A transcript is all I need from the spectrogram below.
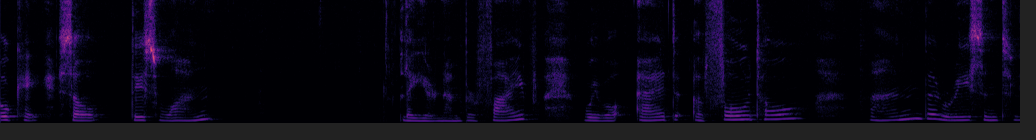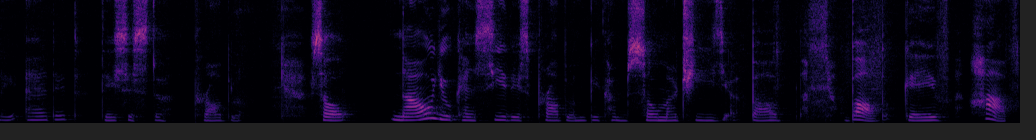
Okay, so this one, layer number five, we will add a photo and recently added. This is the problem. So now you can see this problem becomes so much easier. Bob, Bob gave half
